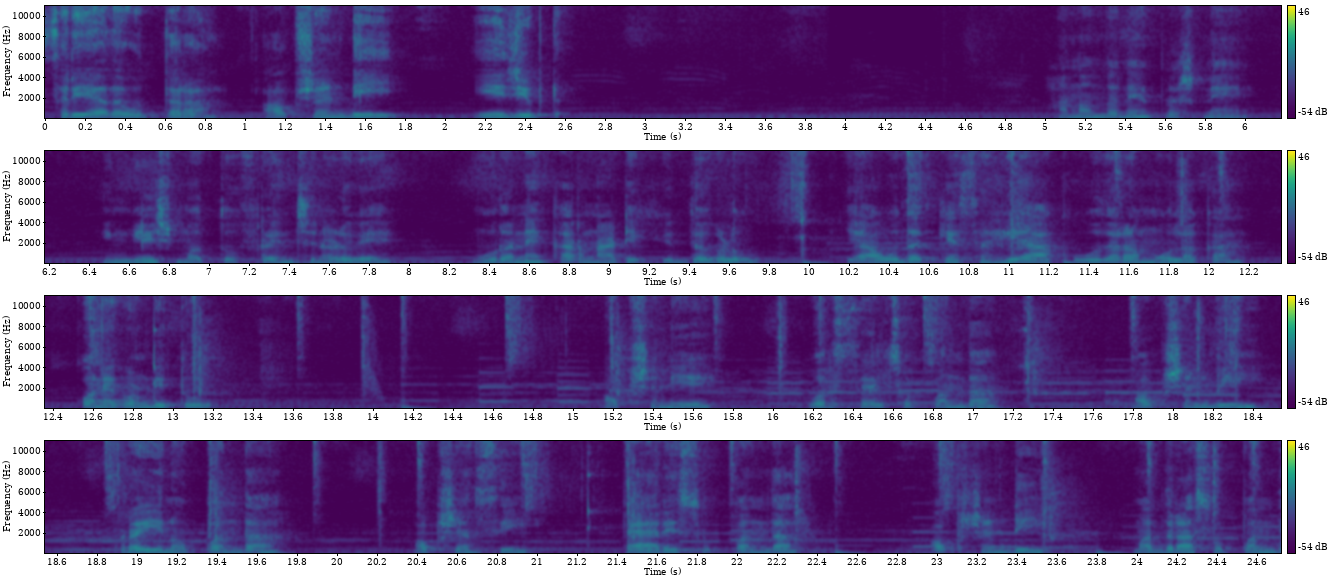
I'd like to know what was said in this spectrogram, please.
ಸರಿಯಾದ ಉತ್ತರ, ಆಪ್ಷನ್ ಡಿ, ಈಜಿಪ್ಟ್. ಹನ್ನೊಂದನೇ ಪ್ರಶ್ನೆ. ಇಂಗ್ಲಿಷ್ ಮತ್ತು ಫ್ರೆಂಚ್ ನಡುವೆ ಮೂರನೇ ಕರ್ನಾಟಿಕ್ ಯುದ್ಧಗಳು ಯಾವುದಕ್ಕೆ ಸಹಿ ಹಾಕುವುದರ ಮೂಲಕ ಕೊನೆಗೊಂಡಿತು. ಆಪ್ಷನ್ ಎ ವರ್ಸೈಲ್ಸ್ ಒಪ್ಪಂದ. ಆಪ್ಷನ್ ಬಿ, ರೈನ್ ಒಪ್ಪಂದ. ಆಪ್ಷನ್ ಸಿ, ಪ್ಯಾರಿಸ್ ಒಪ್ಪಂದ. ಆಪ್ಷನ್ ಡಿ, ಮದ್ರಾಸ್ ಒಪ್ಪಂದ.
